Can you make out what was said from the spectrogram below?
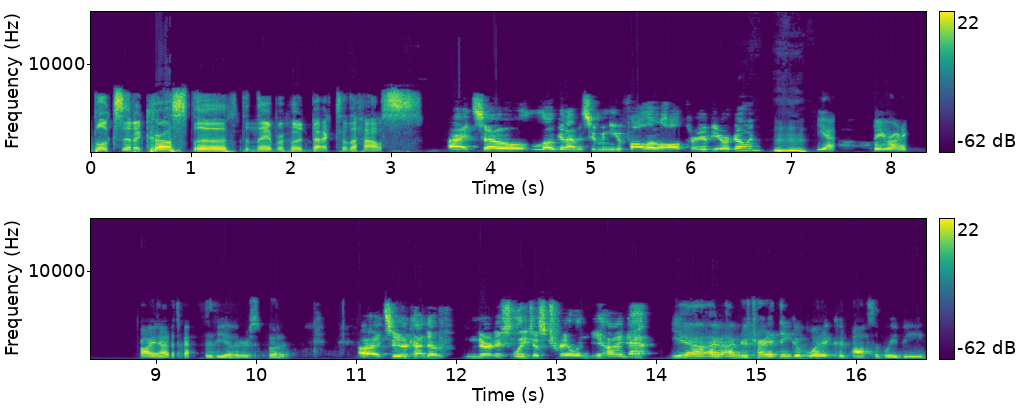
books it across the, the neighborhood back to the house. All right. So Logan, I'm assuming you follow. All three of you are going. Mm-hmm. Yeah, I'll be running probably not as fast as the others, but All right. So you're kind of nerdishly just trailing behind. yeah, I, I'm just trying to think of what it could possibly be.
